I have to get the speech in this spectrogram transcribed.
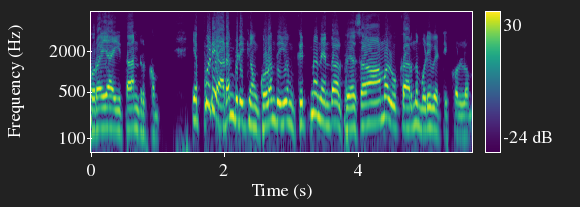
குறையாய்த்தான் இருக்கும். எப்படி அடம் பிடிக்கும் குழந்தையும் கிட்னன் என்றால் பேசாமல் உட்கார்ந்து முடிவெட்டி கொள்ளும்.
